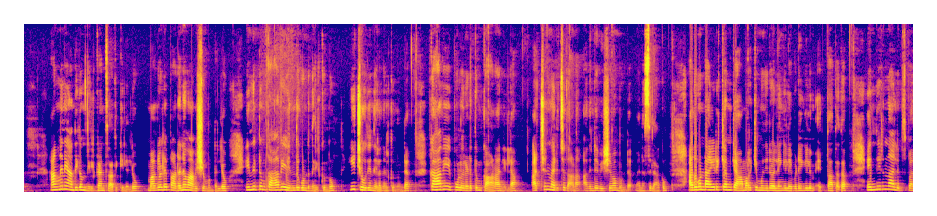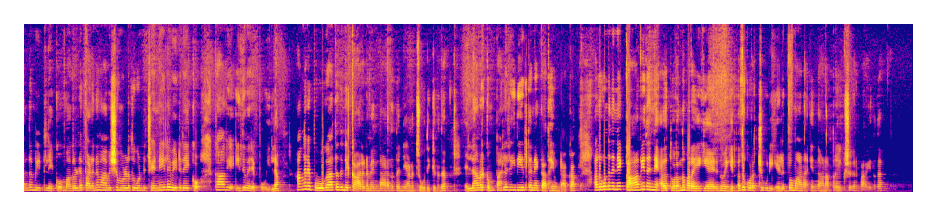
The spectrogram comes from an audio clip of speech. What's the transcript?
അങ്ങനെ അധികം നിൽക്കാൻ സാധിക്കില്ലല്ലോ. മകളുടെ പഠനം ആവശ്യമുണ്ടല്ലോ. എന്നിട്ടും കാവ്യ എന്തുകൊണ്ട് നിൽക്കുന്നു? ഈ ചോദ്യം നിലനിൽക്കുന്നുണ്ട്. കാവ്യ ഇപ്പോൾ ഒരിടത്തും കാണാനില്ല. അച്ഛൻ മരിച്ചതാണ്. അതിന്റെ വിഷമമുണ്ട്. മനസ്സിലാകും. അതുകൊണ്ടായിരിക്കാം ക്യാമറയ്ക്ക് മുന്നിലോ അല്ലെങ്കിൽ എവിടെയെങ്കിലും എത്താത്തത്. എന്നിരുന്നാലും സ്വന്തം വീട്ടിലേക്കോ മകളുടെ പഠനം ആവശ്യമുള്ളതുകൊണ്ട് ചെന്നൈയിലെ വീട്ടിലേക്കോ കാവ്യ ഇതുവരെ പോയില്ല. അങ്ങനെ പോകാത്തതിന്റെ കാരണം എന്താണെന്ന് തന്നെയാണ് ചോദിക്കുന്നത്. എല്ലാവർക്കും പല രീതിയിൽ തന്നെ കഥയുണ്ടാക്കാം. അതുകൊണ്ട് തന്നെ കാവ്യ തന്നെ അത് തുറന്നു പറയുകയായിരുന്നുവെങ്കിൽ അത് കുറച്ചുകൂടി എളുപ്പമാണ് എന്നാണ് പ്രേക്ഷകർ പറയുന്നത്.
